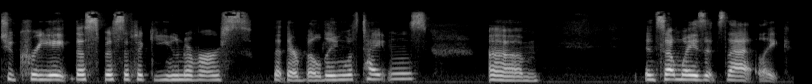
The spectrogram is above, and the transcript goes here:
to create the specific universe that they're building with Titans. Um, in some ways, it's that like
